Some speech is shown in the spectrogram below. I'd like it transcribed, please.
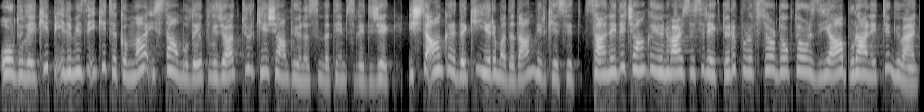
ordulu ekip ilimizi iki takımla İstanbul'da yapılacak Türkiye Şampiyonası'nda temsil edecek. İşte Ankara'daki Yarımada'dan bir kesit. Sahnede Çankaya Üniversitesi Rektörü Profesör Doktor Ziya Burhanettin Güvenç,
